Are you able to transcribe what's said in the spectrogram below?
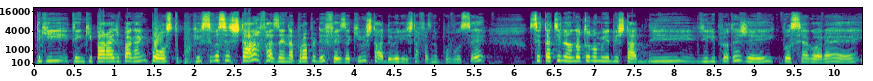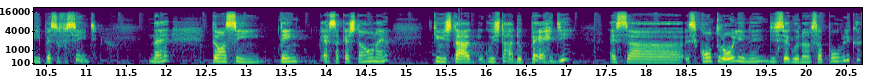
tem que, tem que parar de pagar imposto. Porque se você está fazendo a própria defesa que o Estado deveria estar fazendo por você, você está tirando a autonomia do Estado de, de lhe proteger e você agora é hipersuficiente. Né? Então, assim, tem essa questão né, que o Estado, o Estado perde essa, esse controle né, de segurança pública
